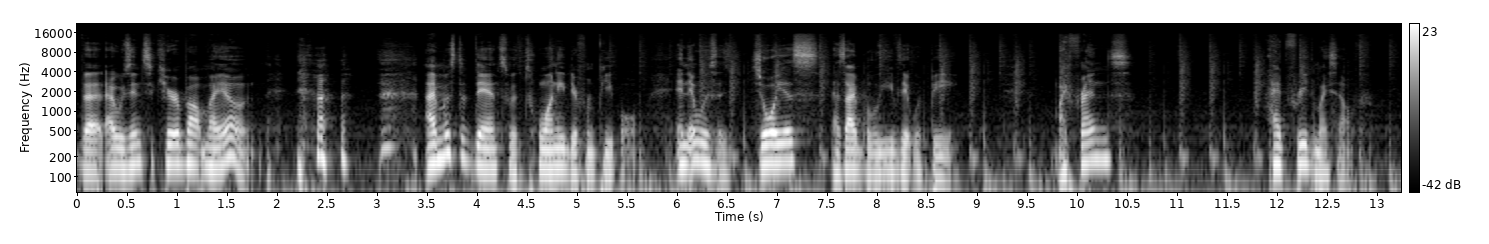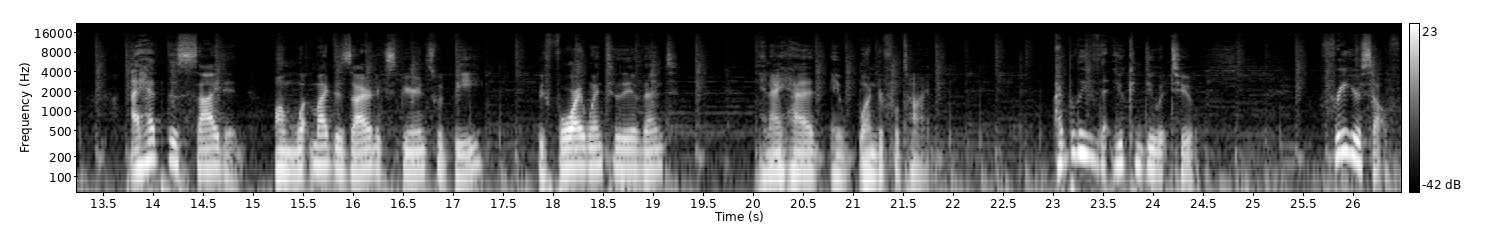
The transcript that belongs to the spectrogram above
that I was insecure about my own. I must have danced with 20 different people, and it was as joyous as I believed it would be. My friends, I had freed myself. I had decided on what my desired experience would be before I went to the event, and I had a wonderful time. I believe that you can do it too. Free yourself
